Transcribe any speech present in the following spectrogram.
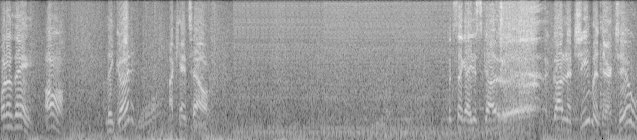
What are they? Oh, they good? I can't tell. Looks like I just got got an achievement there too.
